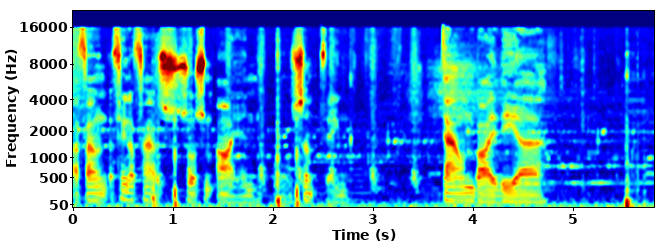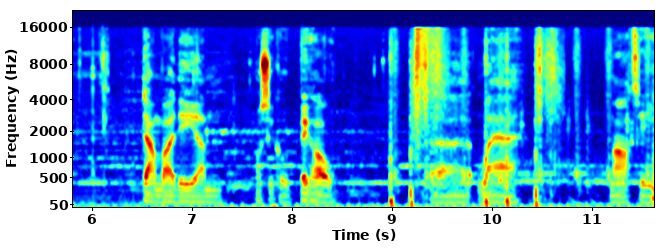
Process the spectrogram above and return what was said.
I found I think I found saw some iron or something down by the uh down by the um what's it called? Big hole uh, where Marty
